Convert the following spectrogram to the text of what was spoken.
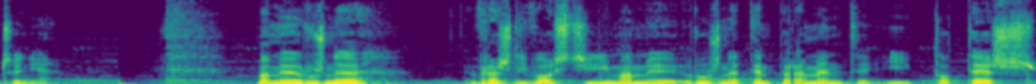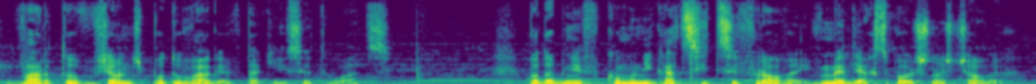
czy nie? Mamy różne wrażliwości, mamy różne temperamenty, i to też warto wziąć pod uwagę w takiej sytuacji. Podobnie w komunikacji cyfrowej, w mediach społecznościowych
